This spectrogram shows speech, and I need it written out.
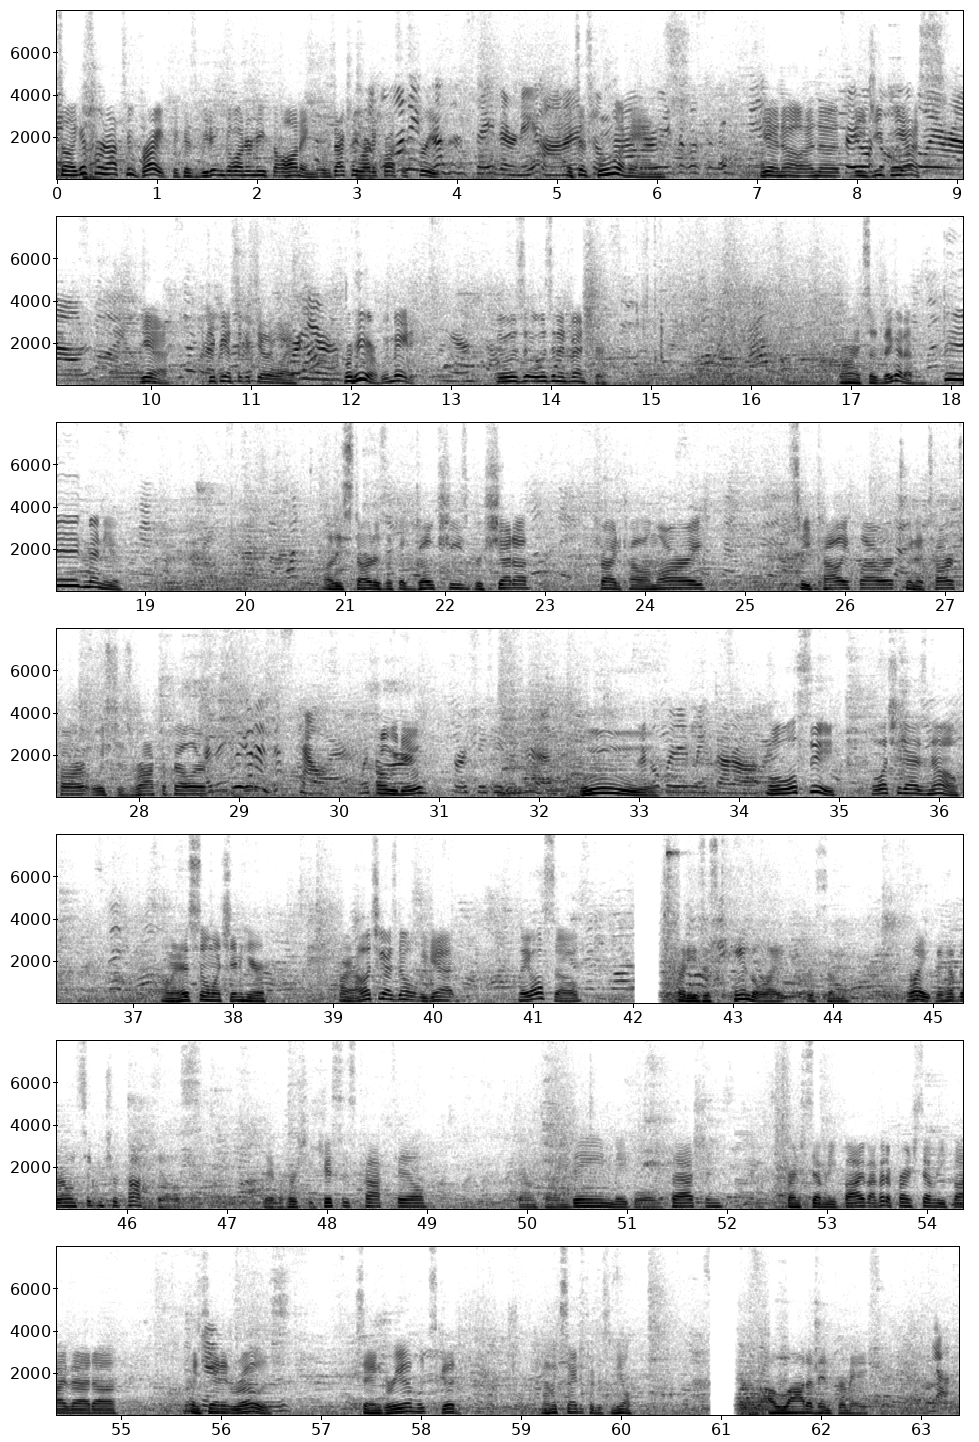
So I guess we're not too bright because we didn't go underneath the awning. It was actually right across the Awning street. doesn't say their name on it. It says so how are Houlihan's. we supposed to know? Yeah, no, and the, So the GPS. the. Yeah, GPS took us the other way. We're here. We're here. We made it. We're here. It was it was an adventure. All right, so they got a big menu. Oh, these starters look good. Goat cheese bruschetta, fried calamari, sweet cauliflower, tuna tartar, oysters Rockefeller. I think we get a discount with Oh, we do? First season yeah. I Ooh. I hope I didn't make that up. Well, we'll see. We'll let you guys know. Oh man, there's so much in here. All right, I'll let you guys know what we get. They also try to use this candlelight for some light. They have their own signature cocktails. They have a Hershey Kisses cocktail, Downtown Dane, Maple Old Fashioned, French 75. I've had a French 75 at uh, Enchanted. Rose. Sangria looks good. I'm excited for this meal. A lot of information. Yes.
